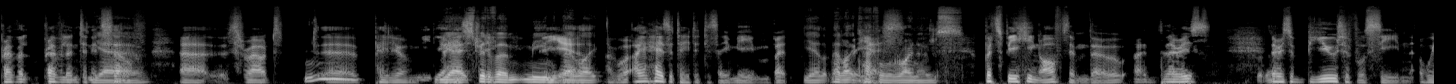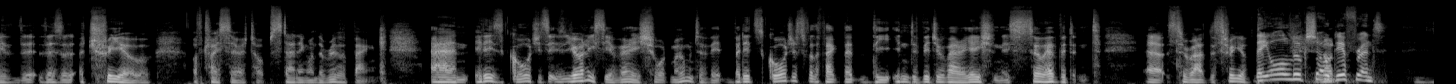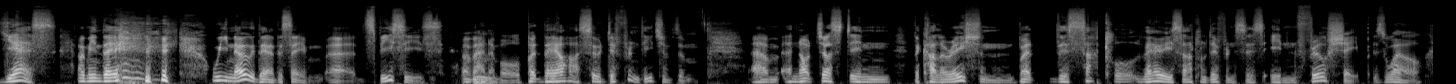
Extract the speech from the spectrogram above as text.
preval- prevalent in Yeah. itself uh, throughout uh, Mm. paleo media. yeah, it's a bit of a meme. yeah. They're like, I, I hesitated to say meme, but yeah, they're like cattle yes. rhinos. but speaking of them though, uh, there is But there is a beautiful scene with there's a, a trio of triceratops standing on the riverbank, and it is gorgeous. It- you only see a very short moment of it, but it's gorgeous for the fact that the individual variation is so evident uh, throughout the three of them. They all look so Not- different. Yes, I mean they. we know they're the same uh, species of Mm. animal, but they are so different, each of them, um, and not just in the coloration, but the subtle, very subtle differences in frill shape as well.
